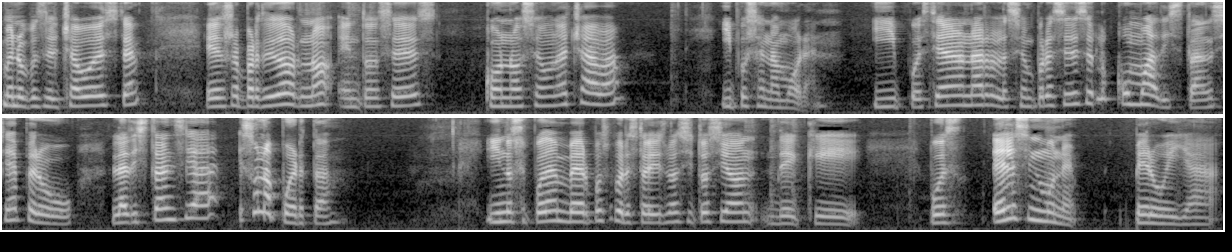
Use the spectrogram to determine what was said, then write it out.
Bueno, pues el chavo este es repartidor, ¿no? Entonces conoce a una chava y pues se enamoran. Y pues tienen una relación, por así decirlo, como a distancia, pero la distancia es una puerta. Y no se pueden ver pues por esta misma situación de que pues él es inmune, pero ella.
